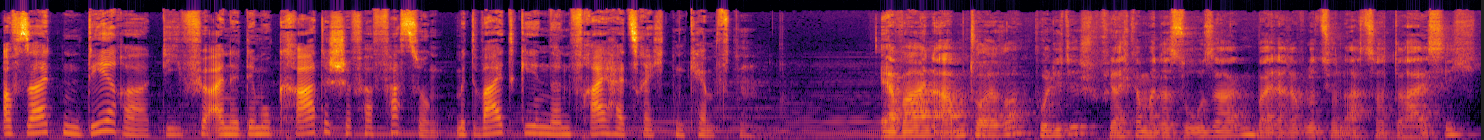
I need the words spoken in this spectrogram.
auf Seiten derer, die für eine demokratische Verfassung mit weitgehenden Freiheitsrechten kämpften. Er war ein Abenteurer politisch, vielleicht kann man das so sagen, bei der Revolution 1830.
